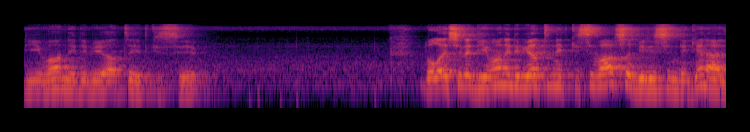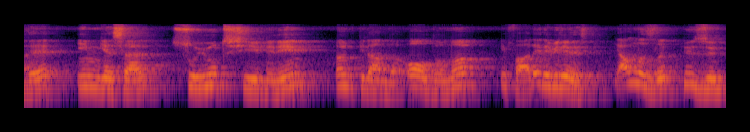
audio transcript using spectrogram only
Divan edebiyatı etkisi. Dolayısıyla divan edebiyatının etkisi varsa birisinde genelde imgesel, soyut şiirlerin ön planda olduğunu ifade edebiliriz. Yalnızlık, hüzün,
